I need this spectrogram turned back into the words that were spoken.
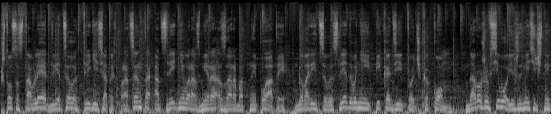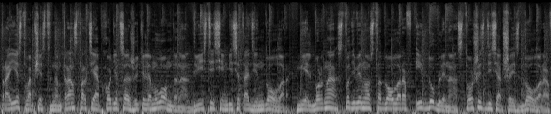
что составляет 2,3% от среднего размера заработной платы, говорится в исследовании picadi.com. Дороже всего ежемесячный проезд в общественном транспорте обходится жителям Лондона – 271 доллар, Мельбурна – 190 долларов и Дублина – 166 долларов.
